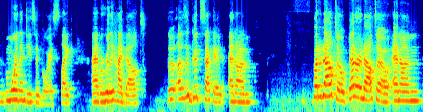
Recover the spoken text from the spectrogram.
more than decent voice. Like I have a really high belt. So I was a good second, and um, but an alto, better an alto, and um.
